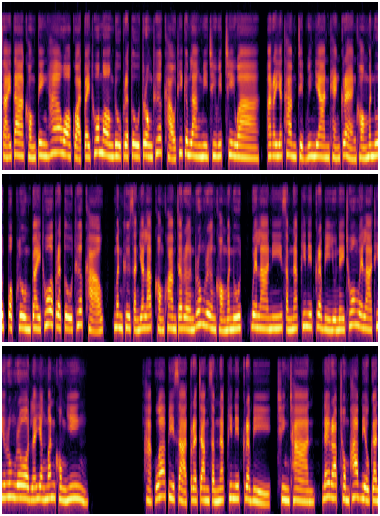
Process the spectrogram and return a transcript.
สายตาของติงห้าวอกวาดไปทั่วมองดูประตูตรงเทือกเขาที่กำลังมีชีวิตชีวา อารยธรรมจิตวิญญาณแข็งแกร่งของมนุษย์ปกคลุมไปทั่วประตูเทือกเขา มันคือสัญญลักษณ์ของความเจริญรุ่งเรืองของมนุษย์ เวลานี้สำนักพินิจกระบี่อยู่ในช่วงเวลาที่รุ่งโรจน์และยังมั่นคงยิ่ง หากว่าปีศาจประจำสำนักพินิจกระบี่ ชิงชาน ได้รับชมภาพเดียวกัน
